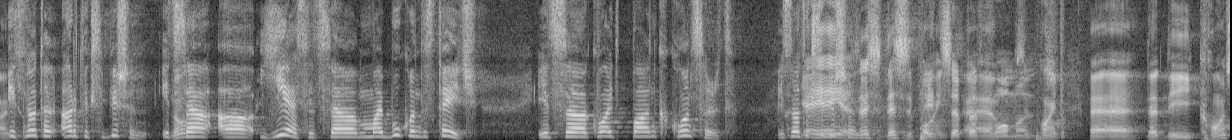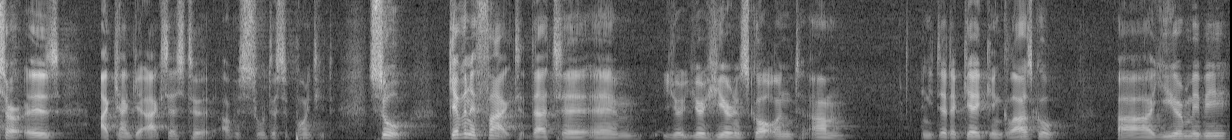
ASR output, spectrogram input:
And It's not an art exhibition. It's No? uh, yes, it's uh, my book on the stage. It's a quite punk concert. It's not yeah, yeah, exhibition. yeah. This, this is the point. It's a Um, performance. the point. Uh, that the concert is, I can't get access to it. I was so disappointed. So, given the fact that uh, um, you're, you're here in Scotland um, and you did a gig in Glasgow uh, a year, maybe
